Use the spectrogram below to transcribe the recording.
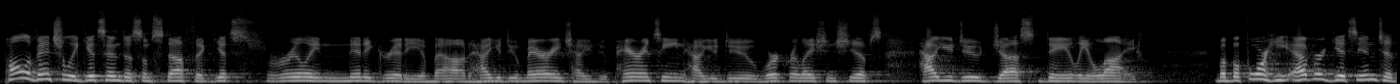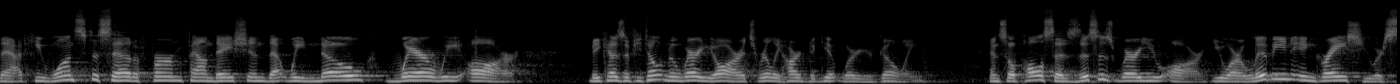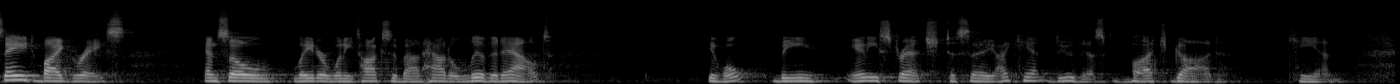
Paul eventually gets into some stuff that gets really nitty gritty about how you do marriage, how you do parenting, how you do work relationships, how you do just daily life. But before he ever gets into that, he wants to set a firm foundation that we know where we are. Because if you don't know where you are, it's really hard to get where you're going. And so Paul says, This is where you are. You are living in grace, you are saved by grace. And so later, when he talks about how to live it out, it won't be any stretch to say, I can't do this, but God can.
